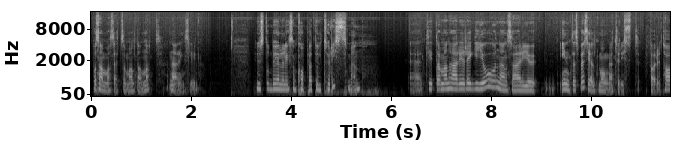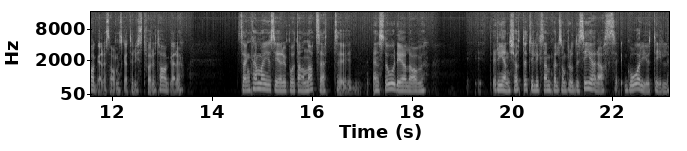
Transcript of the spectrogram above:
på samma sätt som allt annat näringsliv. Hur stor del är liksom kopplat till turismen? Eh, tittar man här i regionen så är det ju inte speciellt många företagare, samiska turistföretagare. Sen kan man ju se det på ett annat sätt. Eh, en stor del av eh, renköttet till exempel som produceras går ju till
